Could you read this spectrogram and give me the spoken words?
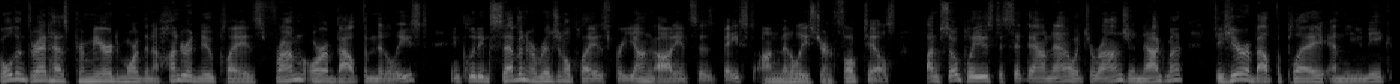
Golden Thread has premiered more than 100 new plays from or about the Middle East, including seven original plays for young audiences based on Middle Eastern folktales. I'm so pleased to sit down now with Torange and Naghmeh to hear about the play and the unique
